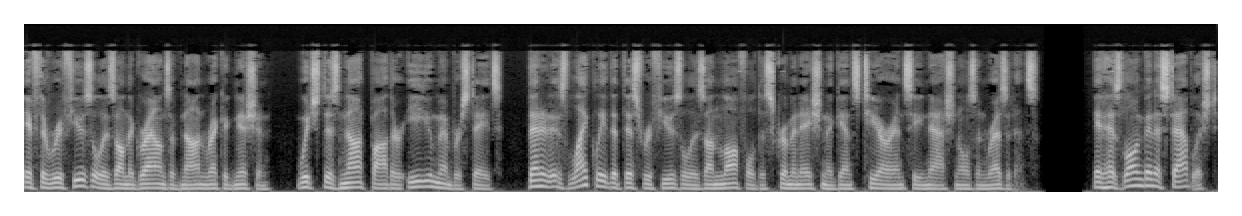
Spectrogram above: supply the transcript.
If the refusal is on the grounds of non recognition, which does not bother EU member states, then it is likely that this refusal is unlawful discrimination against TRNC nationals and residents. It has long been established,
